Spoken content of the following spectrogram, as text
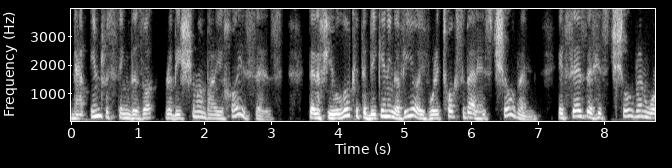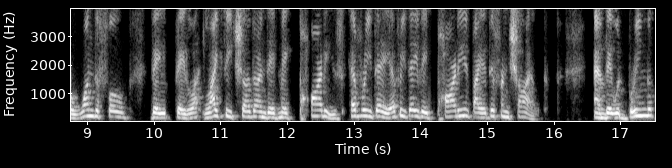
Now, interesting, the Rabbi Shimon Bar Yochai says that if you look at the beginning of Eov, where it talks about his children, it says that his children were wonderful. They they li- liked each other and they'd make parties every day. Every day they partied by a different child, and they would bring the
